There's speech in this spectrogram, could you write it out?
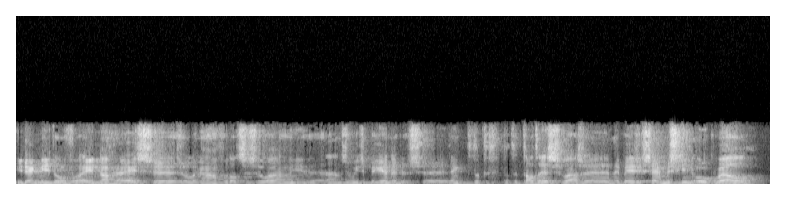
die denk niet over één nacht ijs uh, zullen gaan voordat ze zo aan, aan zoiets beginnen. Dus ik denk dat dat het dat is waar ze mee bezig zijn. Misschien ook wel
